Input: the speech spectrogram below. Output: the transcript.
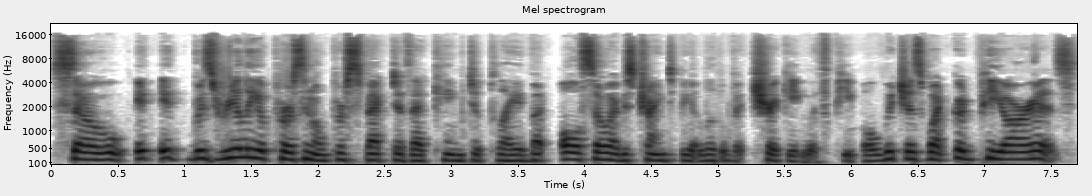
So it, it was really a personal perspective that came to play, but also I was trying to be a little bit tricky with people, which is what good PR is.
